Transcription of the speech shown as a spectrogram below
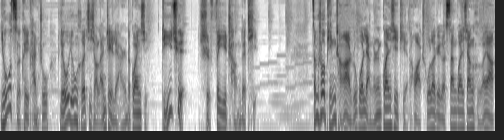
由此可以看出，刘墉和纪晓岚这两人的关系的确是非常的铁。咱们说平常啊，如果两个人关系铁的话，除了这个三观相合呀、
